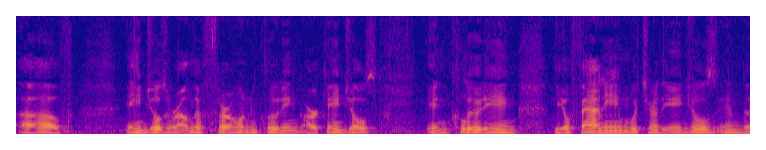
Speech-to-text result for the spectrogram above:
of angels around the throne, including archangels, including the Ophanim, which are the angels in the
